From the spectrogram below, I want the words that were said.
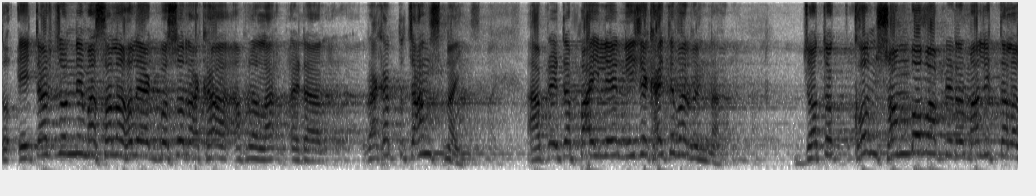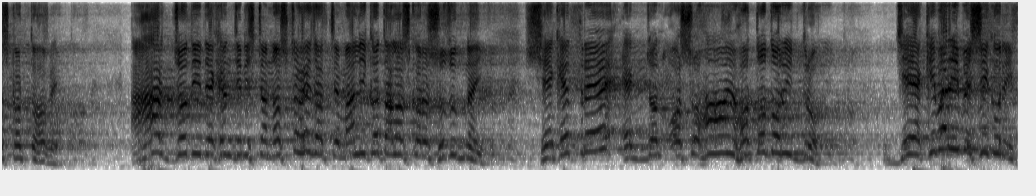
তো এটার জন্য মাসালা হলে এক বছর রাখা, আপনার এটা রাখার তো চান্স নাই। আপনি এটা পাইলে নিজে খাইতে পারবেন না। যতক্ষণ সম্ভব আপনি এটার মালিক তালাশ করতে হবে। আর যদি দেখেন জিনিসটা নষ্ট হয়ে যাচ্ছে, মালিকও তালাশ করার সুযোগ নাই, সেক্ষেত্রে একজন অসহায় হত দরিদ্র যে একেবারেই বেশি গরিব,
